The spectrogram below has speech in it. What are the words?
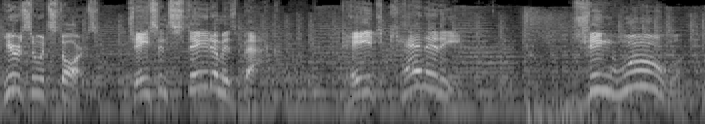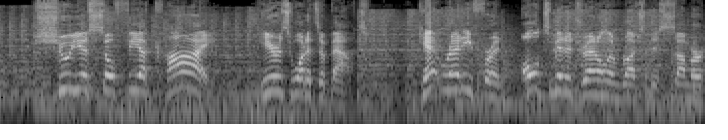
Here's who it stars Jason Statham is back. Paige Kennedy. Jing Wu. Shuya Sophia Cai. Here's what it's about. Get ready for an ultimate adrenaline rush this summer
